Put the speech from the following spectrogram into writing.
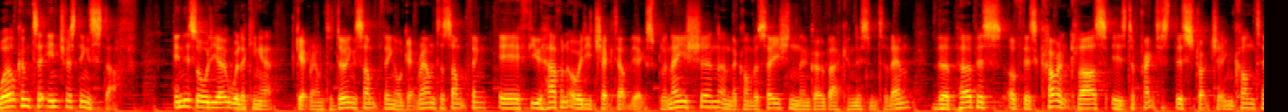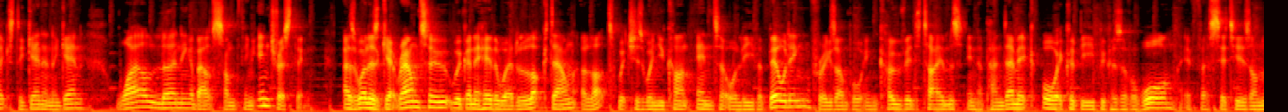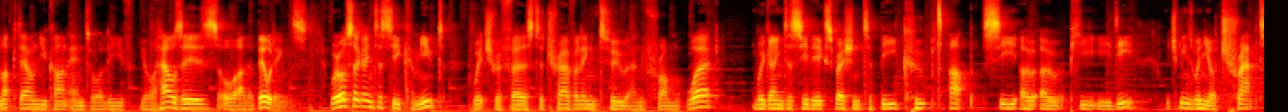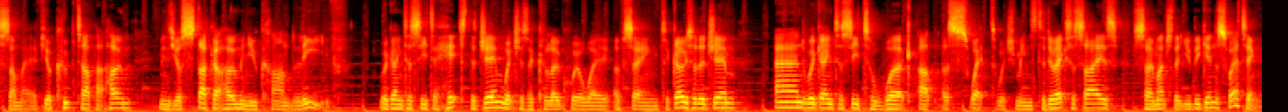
Welcome to Interesting Stuff. In this audio, we're looking at get round to doing something or get round to something. If you haven't already checked out the explanation and the conversation, then go back and listen to them. The purpose of this current class is to practice this structure in context again and again while learning about something interesting. As well as get round to, we're going to hear the word lockdown a lot, which is when you can't enter or leave a building, for example, in COVID times, in a pandemic, or it could be because of a war. If a city is on lockdown, you can't enter or leave your houses or other buildings. We're also going to see commute, which refers to traveling to and from work. We're going to see the expression to be cooped up, C O O P E D, which means when you're trapped somewhere. If you're cooped up at home, means you're stuck at home and you can't leave. We're going to see to hit the gym, which is a colloquial way of saying to go to the gym. And we're going to see to work up a sweat, which means to do exercise so much that you begin sweating.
